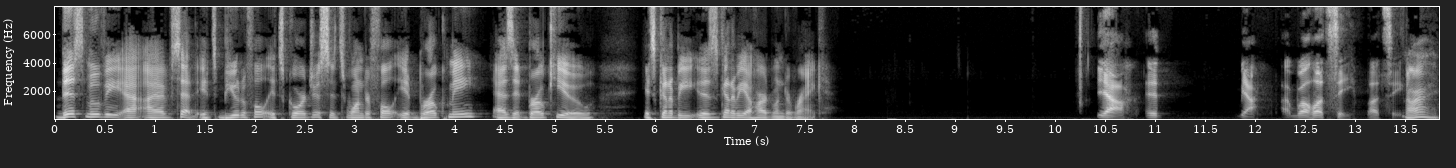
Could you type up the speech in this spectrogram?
This movie, uh, I've said, it's beautiful, it's gorgeous, it's wonderful. It broke me as it broke you. It's gonna be this is gonna be a hard one to rank. Yeah. It, yeah. Well, let's see. Let's see. All right.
